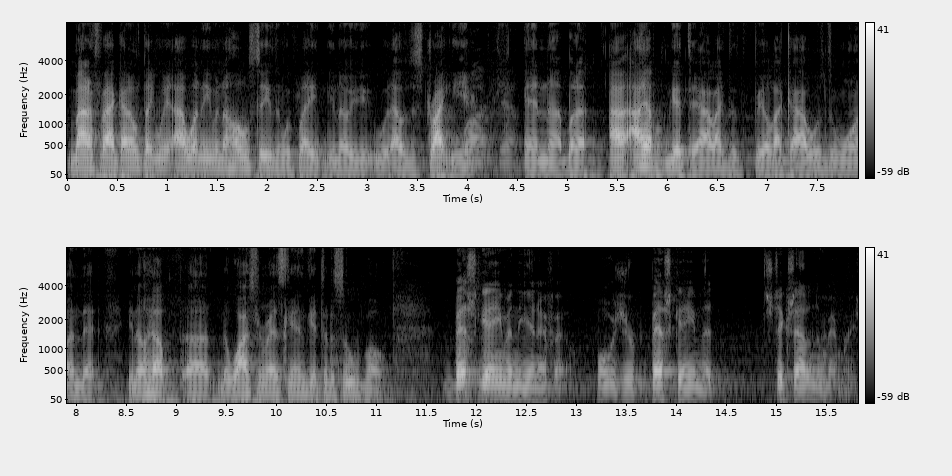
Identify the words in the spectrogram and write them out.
matter of fact, I don't think we I wasn't even the whole season. We played. You know you, that was a strike year. Right, yeah. And uh, but I, I helped him get there. I like to feel like I was the one that you know helped uh, the Washington Redskins get to the Super Bowl. Best game in the NFL. What was your best game that sticks out in the memories?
